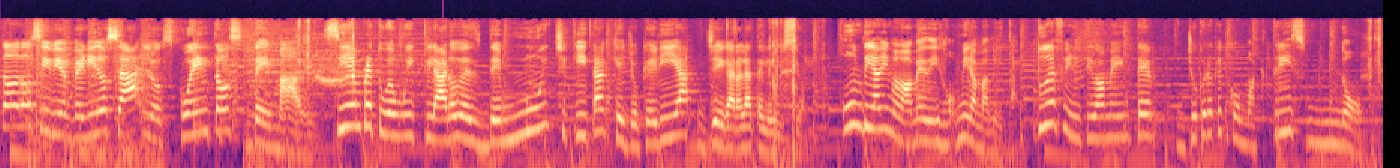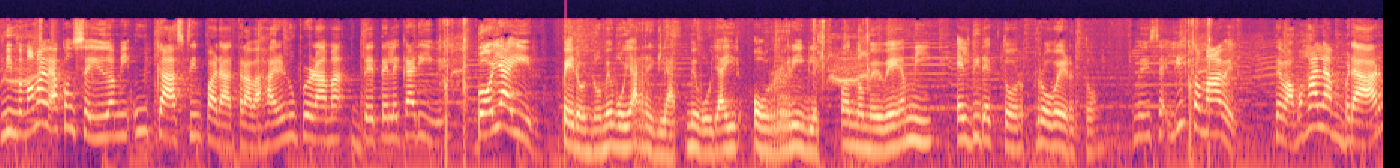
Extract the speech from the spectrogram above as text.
a todos y bienvenidos a Los Cuentos de Mabel. Siempre tuve muy claro desde muy chiquita que yo quería llegar a la televisión. Un día mi mamá me dijo, mira mamita, tú definitivamente, yo creo que como actriz no. Mi mamá me había conseguido a mí un casting para trabajar en un programa de Telecaribe. Voy a ir, pero no me voy a arreglar, me voy a ir horrible. Cuando me ve a mí, el director Roberto me dice, listo Mabel, te vamos a alambrar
